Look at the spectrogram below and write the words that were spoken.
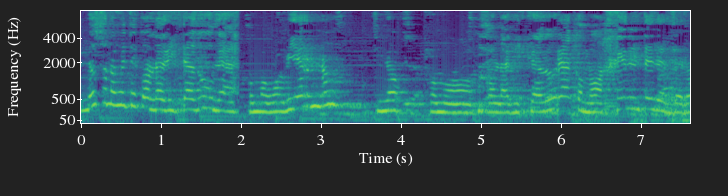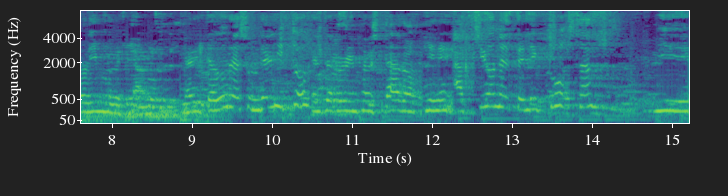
no solamente con la dictadura como gobierno, sino como con la dictadura como agente del terrorismo de Estado. La dictadura es un delito, el terrorismo de Estado tiene acciones delictuosas y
